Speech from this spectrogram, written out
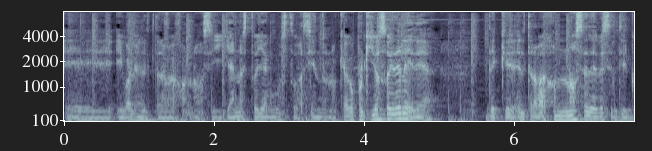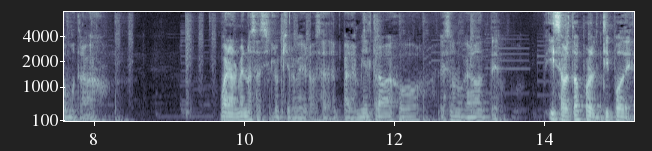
Eh, igual en el trabajo, ¿no? Si ya no estoy a gusto haciendo lo que hago, porque yo soy de la idea de que el trabajo no se debe sentir como trabajo. Bueno, al menos así lo quiero ver. O sea, para mí el trabajo es un lugar donde, y sobre todo por el tipo de,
